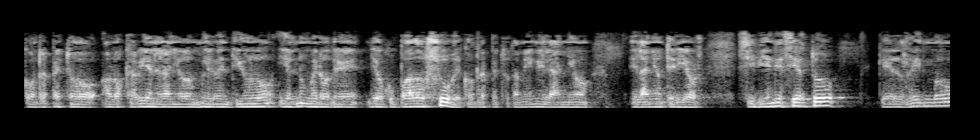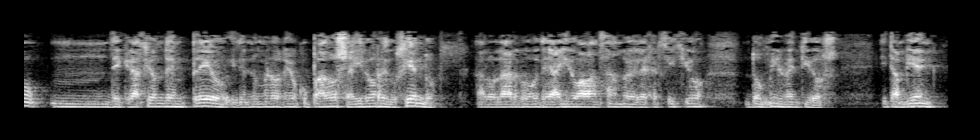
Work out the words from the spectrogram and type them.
con respecto a los que había en el año 2021 y el número de, ocupados sube con respecto también el año, el año anterior. Si bien es cierto que el ritmo mm, de creación de empleo y del número de ocupados se ha ido reduciendo a lo largo de ha ido avanzando el ejercicio 2022. Y también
